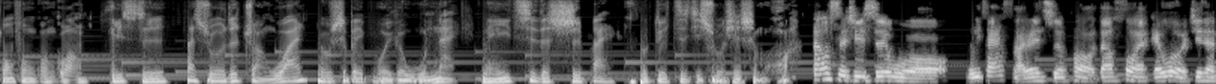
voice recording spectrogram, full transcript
风风光光，其实他所有的转弯都是被迫一个无奈。每一次的失败，都对自己说些什么话？当时其实我离开法院之后，到后来给我有今天的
